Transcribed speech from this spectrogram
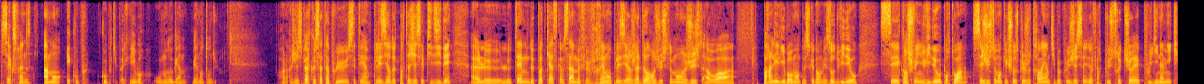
sex friends, amant et couple. Couple qui peut être libre ou monogame, bien entendu. Voilà, j'espère que ça t'a plu. C'était un plaisir de te partager ces petites idées. Euh, le, thème de podcast comme ça me fait vraiment plaisir. J'adore justement juste avoir parler librement parce que dans mes autres vidéos, c'est quand je fais une vidéo pour toi, c'est justement quelque chose que je travaille un petit peu plus, j'essaye de faire plus structuré, plus dynamique.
